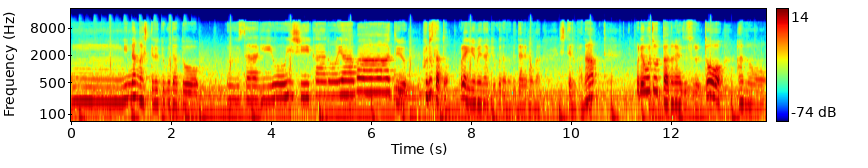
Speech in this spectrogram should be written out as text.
うーんみんなが知ってる曲だと「うさぎおいしかの山」というふるさと。これは有名な曲なので誰もが知ってるかな。これをちょっとアナライズするとあの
